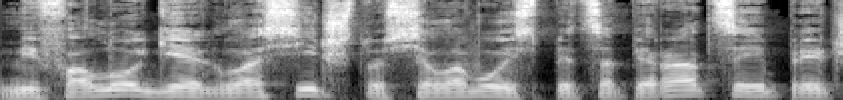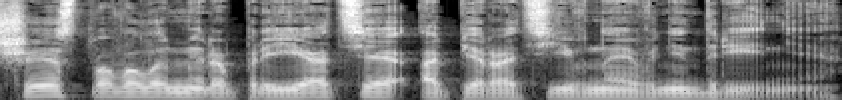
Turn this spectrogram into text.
Мифология гласит, что силовой спецоперации предшествовало мероприятие «оперативное внедрение»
